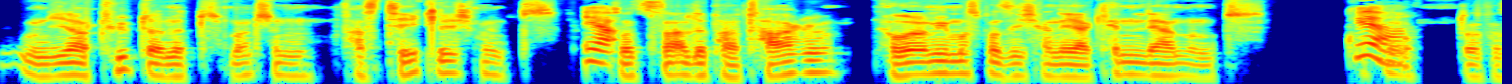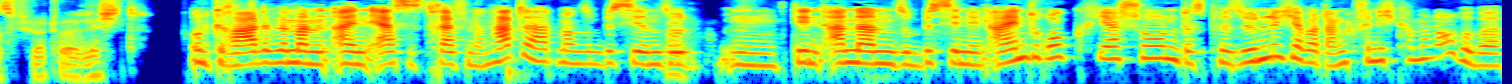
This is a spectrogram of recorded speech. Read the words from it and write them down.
Und je nach Typ dann mit manchen fast täglich, mit ja. sonst alle paar Tage. Aber irgendwie muss man sich ja näher kennenlernen und gucken, ja. ob das was führt oder nicht. Und gerade wenn man ein erstes Treffen dann hatte, hat man so ein bisschen so ja. den anderen so ein bisschen den Eindruck ja schon, das persönliche, aber dann finde ich, kann man auch über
